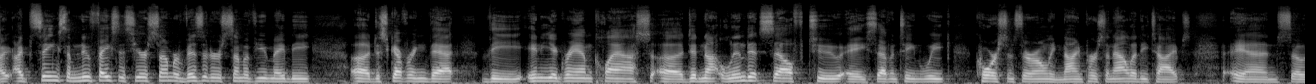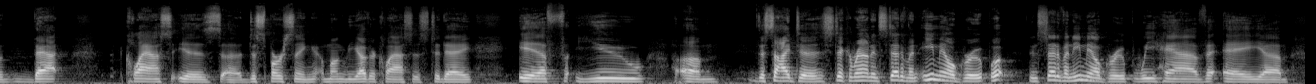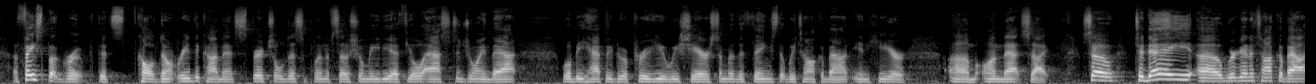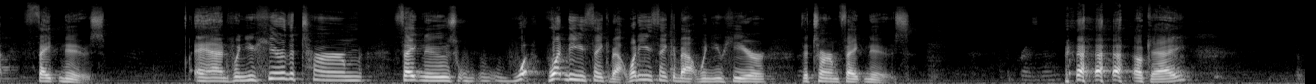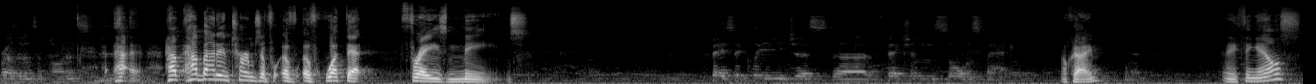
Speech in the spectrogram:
I, I'm seeing some new faces here. Some are visitors. Some of you may be uh, discovering that the Enneagram class uh, did not lend itself to a 17 week course since there are only nine personality types. And so that class is uh, dispersing among the other classes today. If you um, decide to stick around instead of an email group, whoop, instead of an email group, we have a, um, a Facebook group that's called Don't Read the Comments Spiritual Discipline of Social Media. If you'll ask to join that, we'll be happy to approve you. We share some of the things that we talk about in here um, on that site. So today uh, we're going to talk about fake news. And when you hear the term fake news, what, what do you think about? What do you think about when you hear the term fake news? The president. okay. The president's opponents. How, how, how about in terms of, of, of what that phrase means? Basically, just uh, fiction sold as fact. Okay. Anything else?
